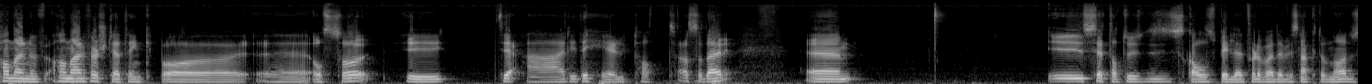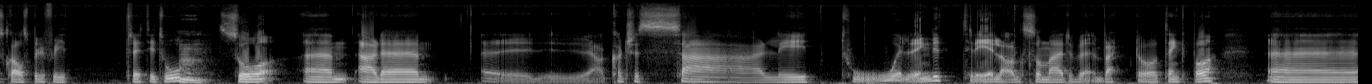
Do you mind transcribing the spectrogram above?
han, er, han er den første jeg tenker på eh, også. Det er i det hele tatt Altså, det er eh, Sett at du skal spille, for det var det vi snakket om nå, du skal spille Free 32, Mm. så eh, er det eh, ja, kanskje særlig to, eller egentlig tre lag som er verdt å tenke på. Eh,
